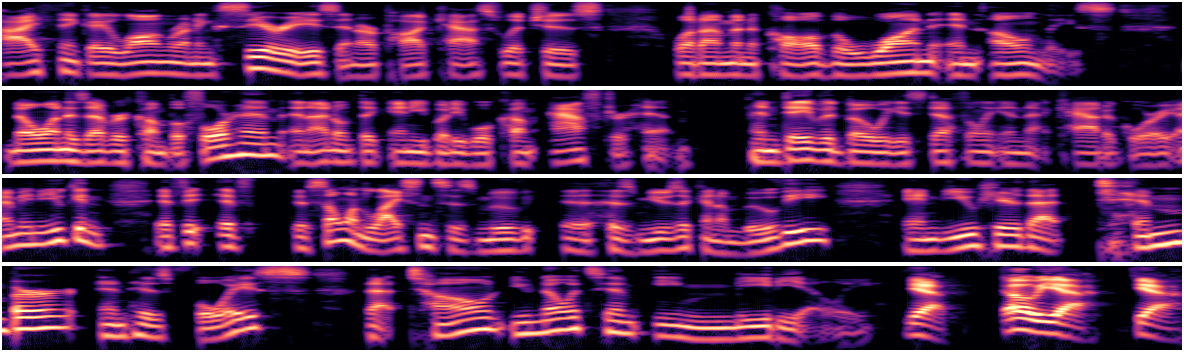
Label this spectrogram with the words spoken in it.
I think, a long running series in our podcast, which is what I'm going to call the one and onlys. No one has ever come before him, and I don't think anybody will come after him. And David Bowie is definitely in that category. I mean, you can if if if someone licenses movie uh, his music in a movie and you hear that timbre in his voice, that tone, you know it's him immediately. Yeah. Oh yeah. Yeah.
